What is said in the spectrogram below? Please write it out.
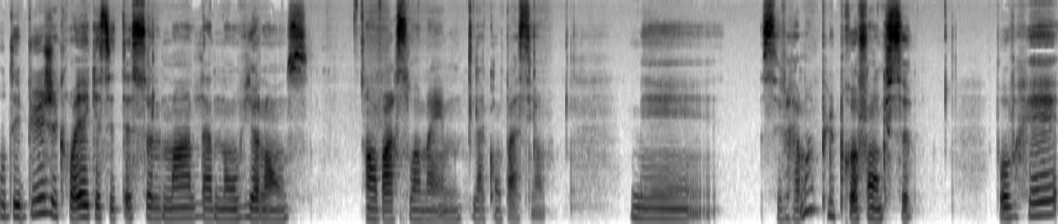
Au début, je croyais que c'était seulement la non-violence envers soi-même, la compassion. Mais c'est vraiment plus profond que ça. Pour vrai,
